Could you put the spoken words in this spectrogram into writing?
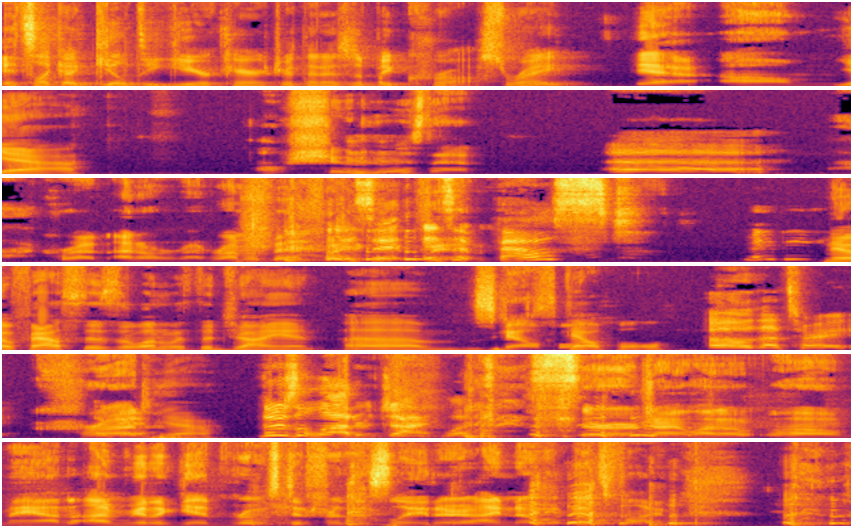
it's like a guilty gear character that has a big cross, right? Yeah. Um. Yeah. Oh shoot, who Mhm. is that? Uh, Ah, crud. I don't remember. I'm a bad fighting is it game is it Faust? Maybe. No, Faust is the one with the giant um Scalpel. scalpel. Oh, that's right. Crud. Okay. Yeah. There's a lot of giant ones. There are a giant lot of. Oh man, I'm gonna get roasted for this later. I know it. it's fine.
